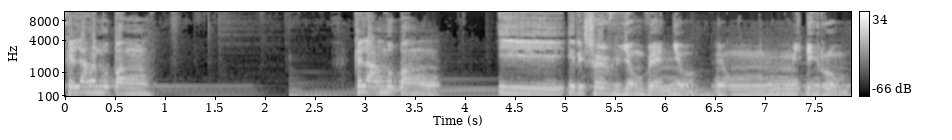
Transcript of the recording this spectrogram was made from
kailangan mo pang kailangan mo pang i-reserve yung venue, yung meeting room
